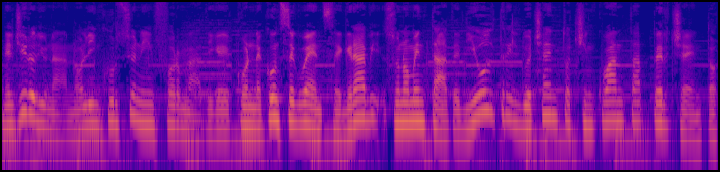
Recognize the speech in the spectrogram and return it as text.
nel giro di un anno, le incursioni informatiche con conseguenze gravi sono aumentate di oltre il 250%,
